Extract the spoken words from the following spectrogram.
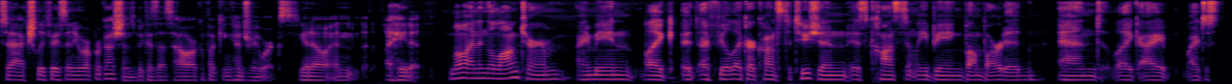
to actually face any repercussions because that's how our fucking country works, you know, and I hate it. Well, and in the long term, I mean, like, it, I feel like our constitution is constantly being bombarded, and like, I, I just,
